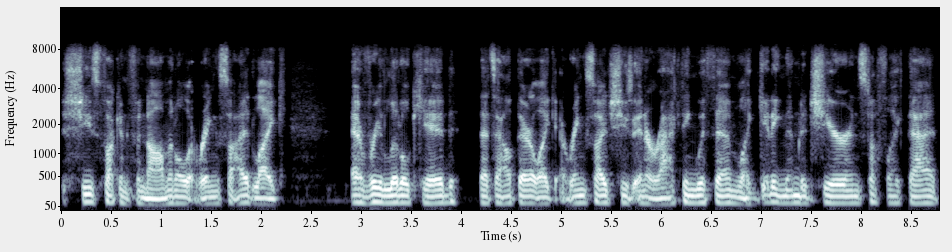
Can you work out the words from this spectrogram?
she's fucking phenomenal at ringside. Like every little kid that's out there, like at ringside, she's interacting with them, like getting them to cheer and stuff like that.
